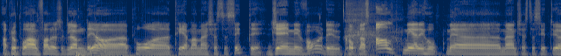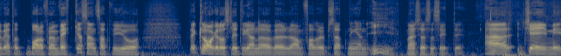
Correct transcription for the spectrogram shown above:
Apropå anfallare så glömde jag eh, på tema Manchester City. Jamie Vardy kopplas allt mer ihop med Manchester City. Jag vet att bara för en vecka sedan satt vi och beklagade oss lite grann över anfallaruppsättningen i Manchester City. Är Jamie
